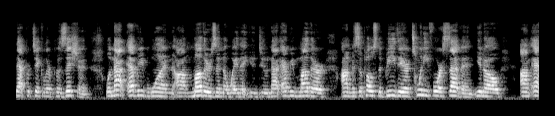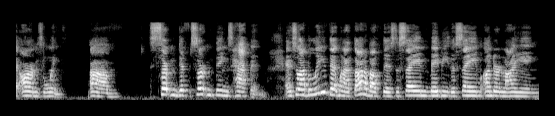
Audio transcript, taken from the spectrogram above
that particular position. Well, not everyone um, mothers in the way that you do. Not every mother um, is supposed to be there 24 7, you know, um, at arm's length. Um, certain certain things happen. And so I believe that when I thought about this, the same, maybe the same underlying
